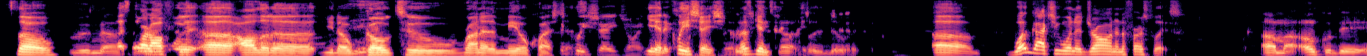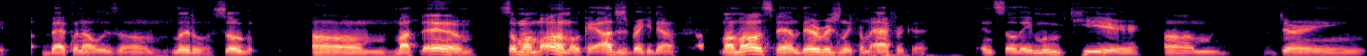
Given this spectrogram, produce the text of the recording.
So But nah, let's start off with uh all of the you know go to run of the meal The questions. cliche joint. Yeah, the cliche shit. Let's get into Let's do it. it. Um, what got you into drawing in the first place? Um, my uncle did back when I was um little. So, um, my fam. So my mom. Okay, I'll just break it down. My mom's fam. They're originally from Africa, and so they moved here um during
